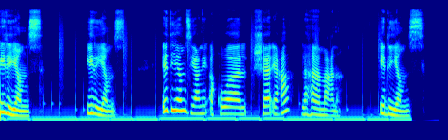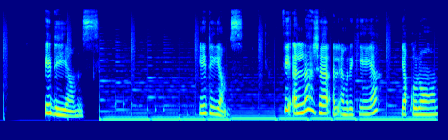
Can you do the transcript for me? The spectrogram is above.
idioms. Idioms. Idioms يعني أقوال شائعة لها معنى. Idioms. Idioms. Idioms. في اللهجة الأمريكية يقولون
